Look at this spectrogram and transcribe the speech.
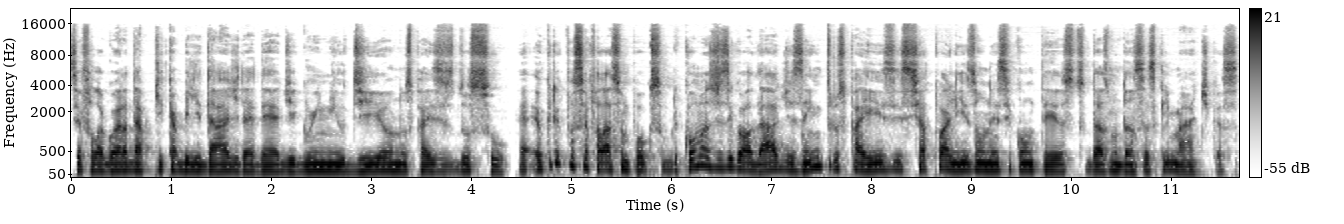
Você falou agora da aplicabilidade da ideia de Green New Deal nos países do Sul. É, eu queria que você falasse um pouco sobre como as desigualdades entre os países se atualizam nesse contexto das mudanças climáticas.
